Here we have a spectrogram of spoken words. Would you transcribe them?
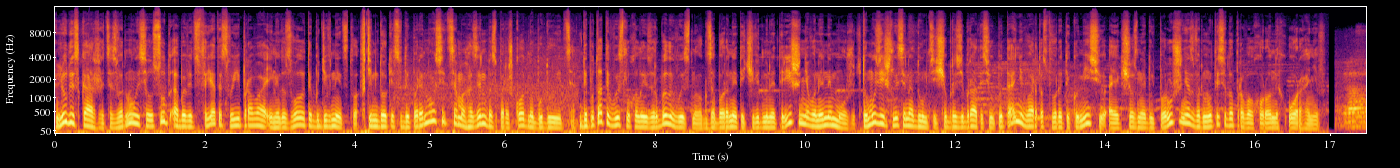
Люди скаржаться, звернулися у суд, аби відстояти свої права і не дозволити будівництво. Втім, доки суди переносяться, магазин безперешкодно будується. Депутати вислухали і зробили висновок. Заборонити чи відмінити рішення вони не можуть. Тому зійшлися на думці, щоб розібратися у питанні, варто створити комісію. А якщо знайдуть порушення, звернутися до правоохоронних органів. Разом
